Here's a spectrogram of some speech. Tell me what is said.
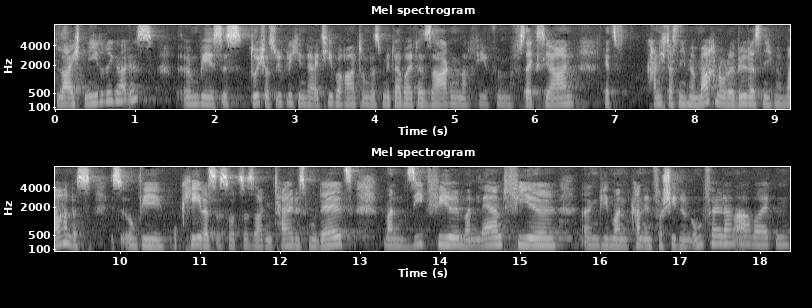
leicht niedriger ist. Irgendwie, es ist durchaus üblich in der IT-Beratung, dass Mitarbeiter sagen, nach vier, fünf, sechs Jahren, jetzt kann ich das nicht mehr machen oder will das nicht mehr machen. Das ist irgendwie okay, das ist sozusagen Teil des Modells. Man sieht viel, man lernt viel, irgendwie man kann in verschiedenen Umfeldern arbeiten.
